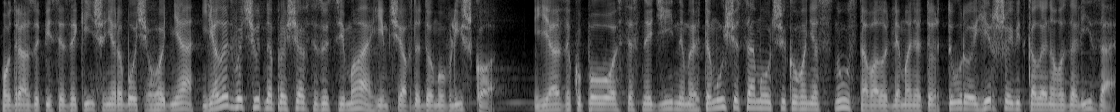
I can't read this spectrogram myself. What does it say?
Одразу після закінчення робочого дня я ледве чутно прощався з усіма і мчав додому в ліжко. Я закуповувався з надійними, тому що саме очікування сну ставало для мене тортурою гіршою від каленого заліза.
